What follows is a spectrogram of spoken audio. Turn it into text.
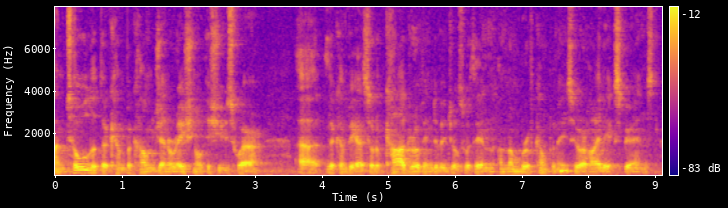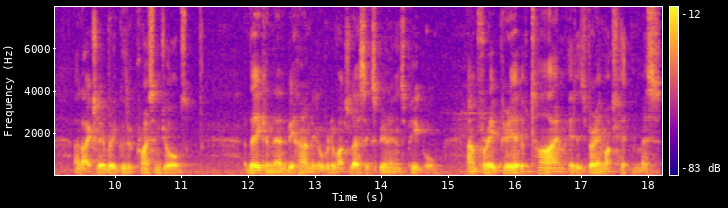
I'm told that there can become generational issues where uh, there can be a sort of cadre of individuals within a number of companies who are highly experienced and actually are very good at pricing jobs. They can then be handing over to much less experienced people. And for a period of time, it is very much hit and miss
